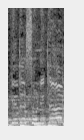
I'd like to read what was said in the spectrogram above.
quedé solitario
